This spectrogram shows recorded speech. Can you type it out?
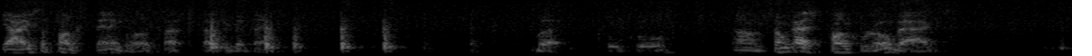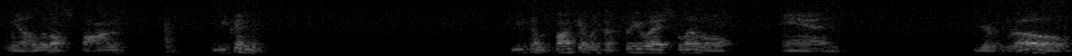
Yeah, I used to plunk Spin-N-Glos. That's that's a good thing. But Cool, cool. um, some guys plunk roe bags. You know, little spawn. You can you can plunk it with a three-way swivel, and your roe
